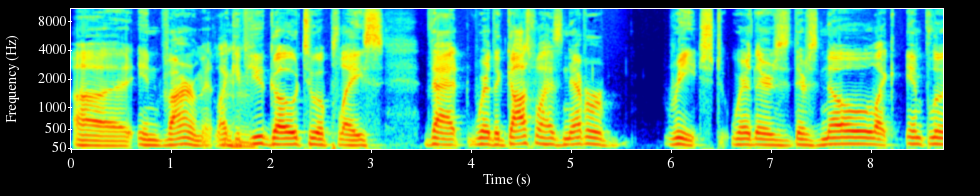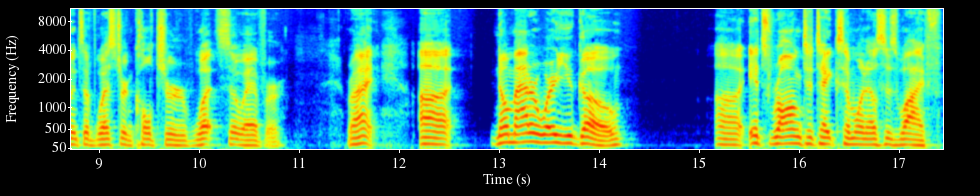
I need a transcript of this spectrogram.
uh, environment, like if you go to a place that where the gospel has never reached, where there's there's no like influence of Western culture whatsoever, right? Uh, no matter where you go, uh, it's wrong to take someone else's wife,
